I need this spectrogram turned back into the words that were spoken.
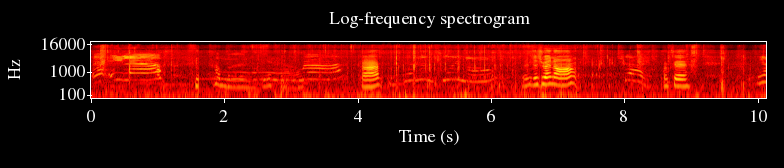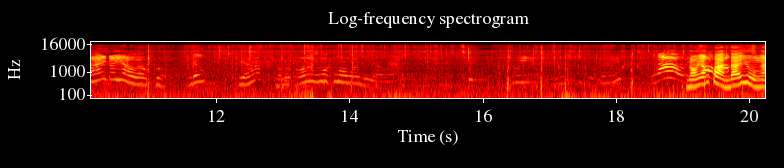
แม่อีเลิฟทำไมพี่สาวครับช่วยน้องเรียนจะช่วยน้องช่วยโอเค Jij kan jou helpen. Ja? Ja? Anders mag mama niet helpen. Doei. Nou, น้องยังปั่นได้อยู่ไง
